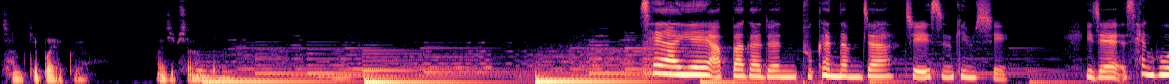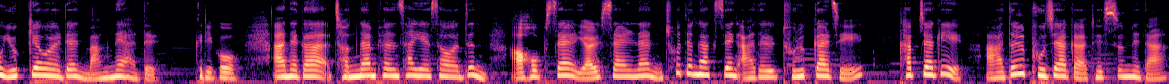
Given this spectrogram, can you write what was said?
참 기뻐했고요. 집사람도. 세 아이의 아빠가 된 북한 남자 제이슨 김 씨. 이제 생후 6개월 된 막내 아들. 그리고 아내가 전 남편 사이에서 얻은 9살, 10살 난 초등학생 아들 둘까지 갑자기 아들 부자가 됐습니다.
